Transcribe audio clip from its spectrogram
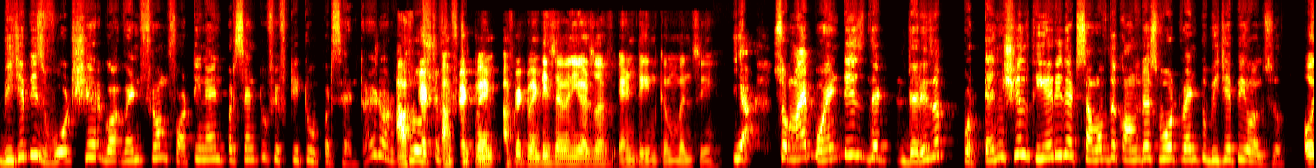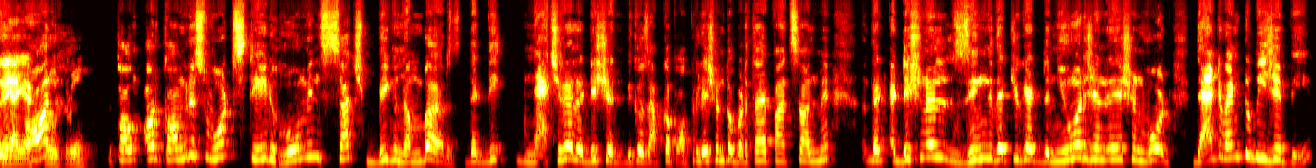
BJP's vote share got, went from 49% to 52%, right? Or after, after, 20, after 27 years of anti incumbency. Yeah. So, my point is that there is a potential theory that some of the Congress vote went to BJP also. Oh, right? yeah, yeah. Or, true, true. or Congress vote stayed home in such big numbers that the natural addition, because your population to badhta hai five years, that additional zing that you get, the newer generation vote, that went to BJP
